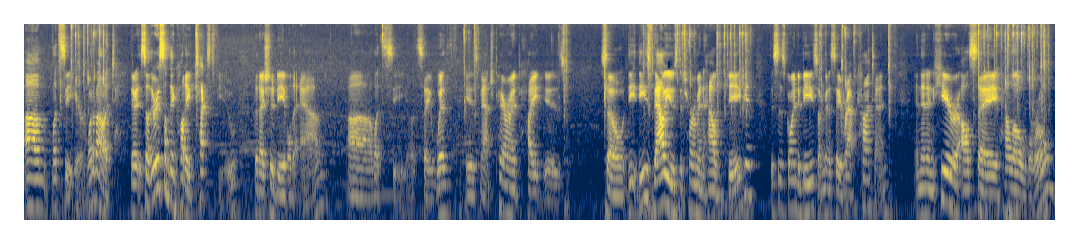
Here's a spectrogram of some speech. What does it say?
Um, let's see here. What about there? So there is something called a text view that I should be able to add. Uh, let's see. Let's say width is match parent, height is. So the, these values determine how big this is going to be. So I'm going to say wrap content. And then in here, I'll say hello world.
